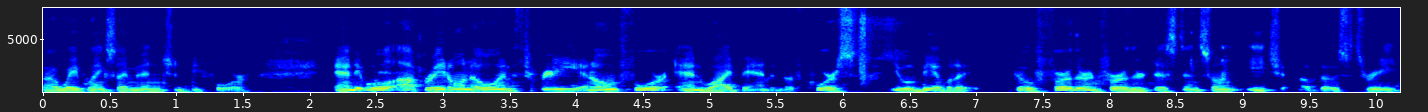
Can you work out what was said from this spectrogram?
uh, wavelengths I mentioned before. And it will operate on OM3 and OM4 and wideband. And of course, you will be able to go further and further distance on each of those three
